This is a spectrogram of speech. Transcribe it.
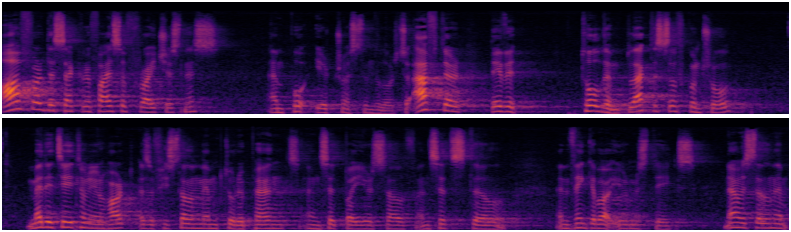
Offer the sacrifice of righteousness and put your trust in the Lord. So after David told them, practice self control, meditate on your heart as if he's telling them to repent and sit by yourself and sit still and think about your mistakes. Now he's telling them,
